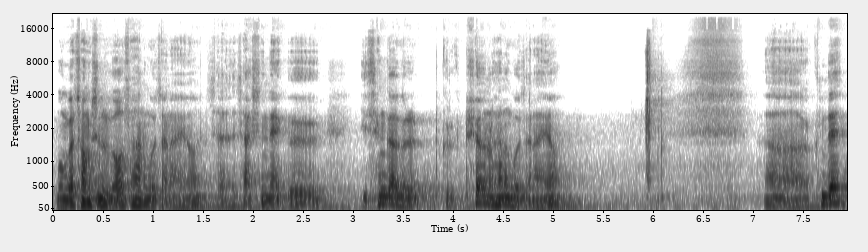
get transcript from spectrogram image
뭔가 정신을 넣어서 하는 거잖아요. 자, 자신의 그 이 생각을 그렇게 표현을 하는 거잖아요. 아 근데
